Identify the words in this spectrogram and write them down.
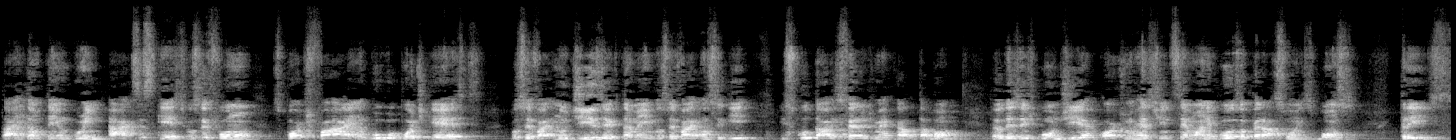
Tá? Então tem o Green Access Cast. Se você for no Spotify, no Google Podcasts, você vai no Deezer também, você vai conseguir escutar o Esfera de Mercado, tá bom? Então eu desejo bom dia, ótimo restinho de semana e boas operações. Bons trades!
